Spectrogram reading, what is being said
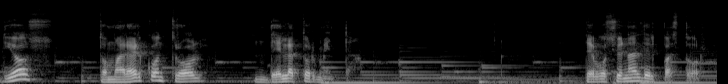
Dios tomará el control de la tormenta. Devocional del Pastor.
